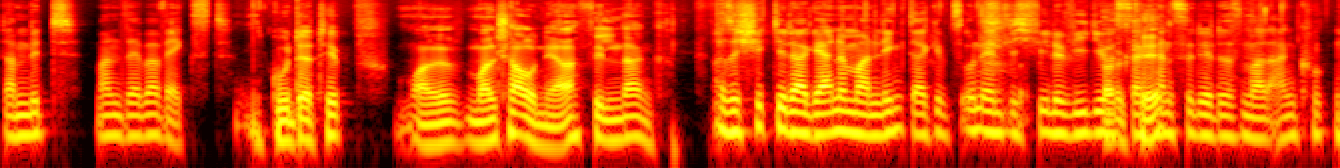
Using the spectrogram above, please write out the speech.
damit man selber wächst. Guter Tipp. Mal, mal schauen, ja. Vielen Dank. Also ich schicke dir da gerne mal einen Link, da gibt es unendlich viele Videos, okay. da kannst du dir das mal angucken.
